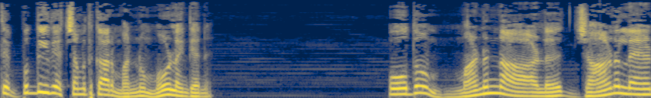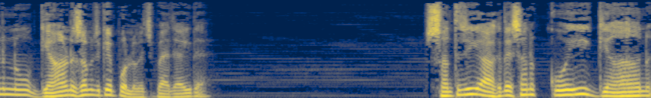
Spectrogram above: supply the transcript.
ਤੇ ਬੁੱਧੀ ਦੇ ਚਮਤਕਾਰ ਮਨ ਨੂੰ ਮੋੜ ਲੈਂਦੇ ਨੇ। ਉਦੋਂ ਮਨ ਨਾਲ ਜਾਣ ਲੈਣ ਨੂੰ ਗਿਆਨ ਸਮਝ ਕੇ ਭੁੱਲ ਵਿੱਚ ਪੈ ਜਾਈਦਾ ਸੰਤ ਜੀ ਆਖਦੇ ਸਨ, ਕੋਈ ਗਿਆਨ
